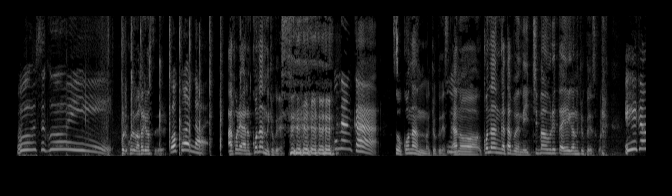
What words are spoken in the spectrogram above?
おー、すごい。これ、これわかります？わかんない。あ、これあの、コナンの曲です。コナンか。そう、コナンの曲ですね。うんあの、コナンが多分ね、一番売れた映画の曲です、これ。映画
